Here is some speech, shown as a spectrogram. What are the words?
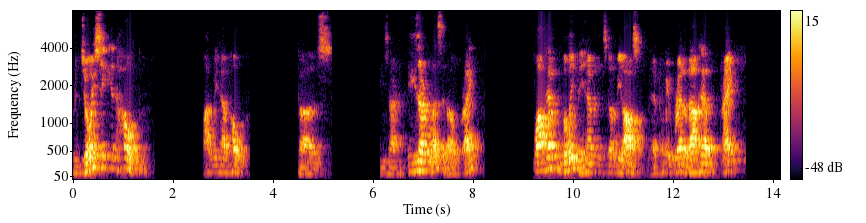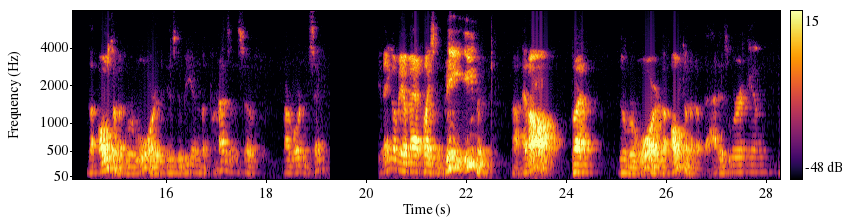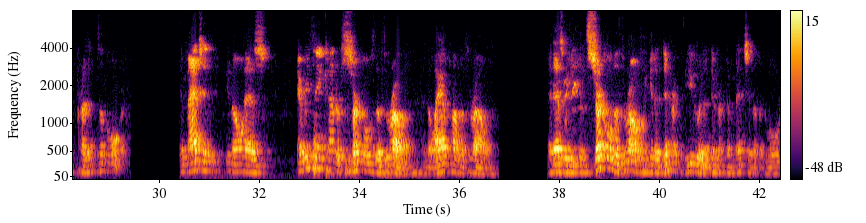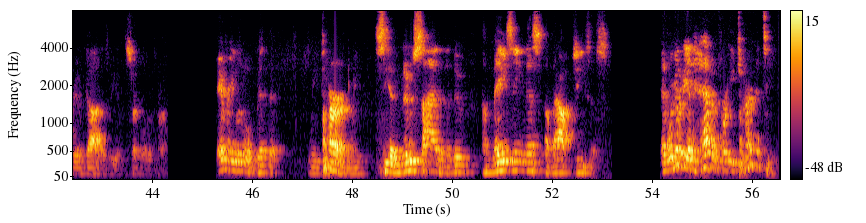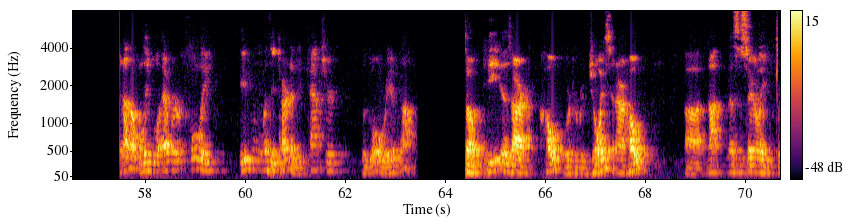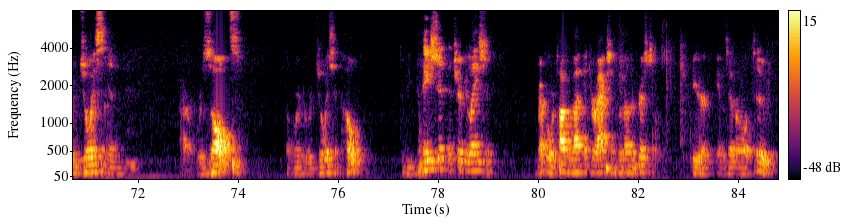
rejoicing in hope. Why do we have hope? Because He's our He's our blessed hope, right? While heaven, believe me, heaven is going to be awesome. Have you read about heaven, right? The ultimate reward is to be in the presence of our Lord and Savior. It ain't going to be a bad place to be either, uh, at all. But the reward, the ultimate of that, is we're in the presence of the Lord. Imagine, you know, as everything kind of circles the throne and the Lamb's on the throne, and as we encircle the throne, we get a different view and a different dimension of the glory of God as we encircle the throne. Every little bit that we turn, we see a new side and a new amazingness about Jesus. And we're going to be in heaven for eternity. And I don't believe we'll ever fully, even with eternity, capture the glory of God. So He is our hope. We're to rejoice in our hope, uh, not necessarily rejoice in our results, we're to rejoice in hope, to be patient in tribulation. Remember, we're talking about interactions with other Christians here in general, too.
